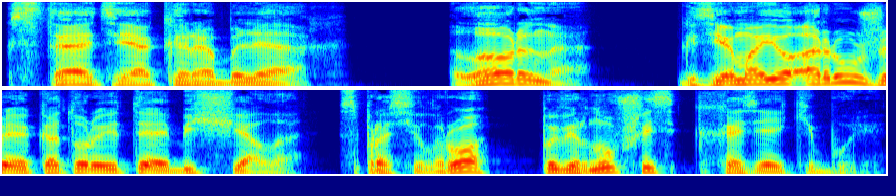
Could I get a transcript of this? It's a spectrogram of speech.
«Кстати, о кораблях. Лорна, где мое оружие, которое ты обещала?» — спросил Ро, повернувшись к хозяйке бури.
